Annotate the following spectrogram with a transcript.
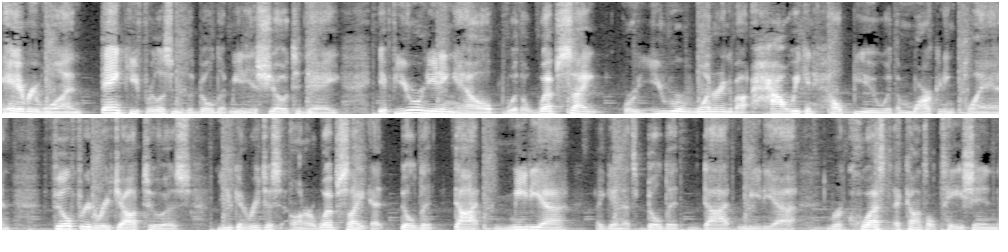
Hey everyone, thank you for listening to the BuildIt Media show today. If you are needing help with a website or you were wondering about how we can help you with a marketing plan, feel free to reach out to us. You can reach us on our website at buildit.media. Again, that's buildit.media. Request a consultation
